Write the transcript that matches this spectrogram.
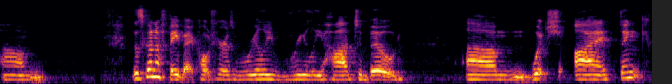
Um, this kind of feedback culture is really, really hard to build um, which I think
